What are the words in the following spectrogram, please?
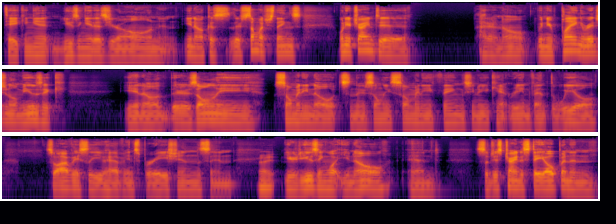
taking it and using it as your own and you know because there's so much things when you're trying to i don't know when you're playing original music you know there's only so many notes and there's only so many things you know you can't reinvent the wheel so obviously you have inspirations and Right. you're using what you know and so just trying to stay open and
